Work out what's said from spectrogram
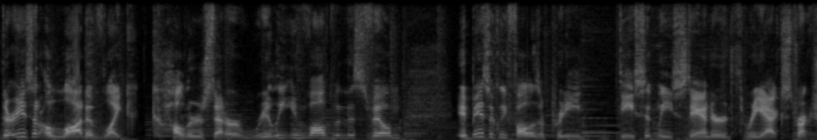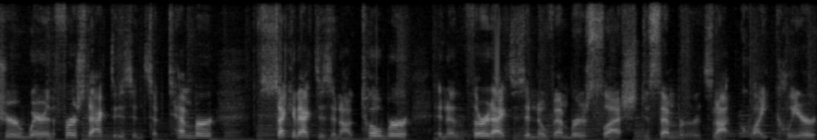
there isn't a lot of like colors that are really involved with this film. It basically follows a pretty decently standard three act structure where the first act is in September, second act is in October, and the third act is in November slash December. It's not quite clear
